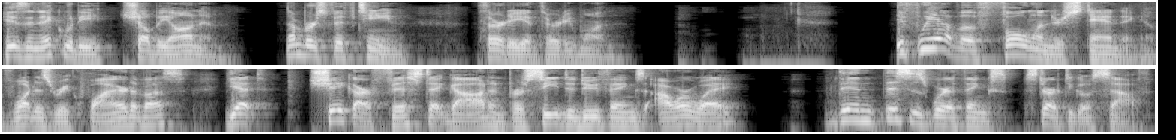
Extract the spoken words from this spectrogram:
His iniquity shall be on him. Numbers 15, 30 and 31. If we have a full understanding of what is required of us, yet shake our fist at God and proceed to do things our way, then this is where things start to go south.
